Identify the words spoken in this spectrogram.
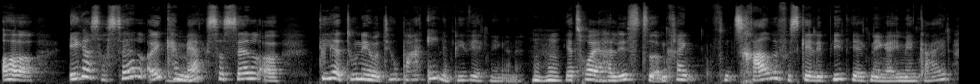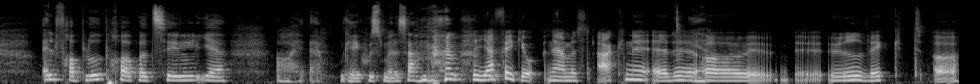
og ikke er sig selv, og ikke kan mhm. mærke sig selv, og det her, du nævner, det er jo bare en af bivirkningerne. Mm-hmm. Jeg tror, jeg har listet omkring 30 forskellige bivirkninger i min guide, alt fra blodpropper til, ja, Åh, oh, ja, jeg kan ikke huske dem alle sammen. så jeg fik jo nærmest akne af det, ja. og øh, øget vægt, og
